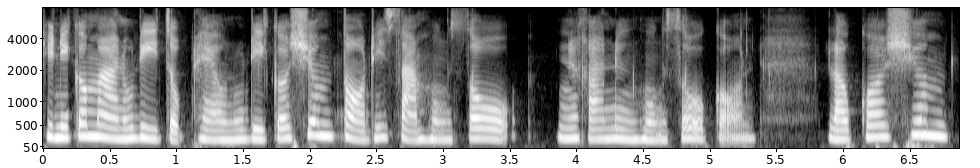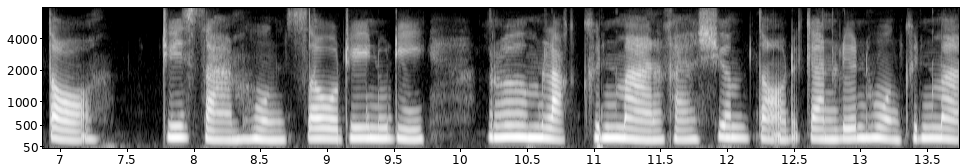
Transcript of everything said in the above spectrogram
ทีนี้ก็มานุดีจบแถวนุดีก็เชื่อมต่อที่ 3 ห่วงโซ่นะคะ 1 ห่วงโซ่ก่อน แล้วก็เชื่อมต่อที่ 3 ห่วงโซ่ที่นุดีเริ่มหลักขึ้นมานะคะ เชื่อมต่อด้วยการเลื่อนห่วงขึ้นมา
